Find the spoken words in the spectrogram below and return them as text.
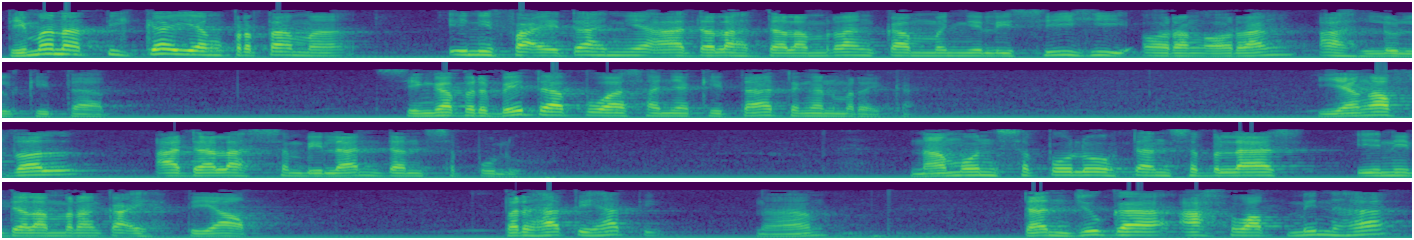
Di mana tiga yang pertama ini faedahnya adalah dalam rangka menyelisihi orang-orang ahlul kitab. Sehingga berbeda puasanya kita dengan mereka. Yang afdal adalah 9 dan 10. Namun 10 dan 11 ini dalam rangka ihtiyat berhati-hati. Nah, dan juga ahwab minha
